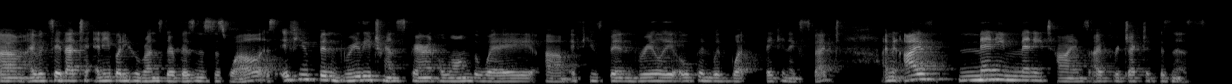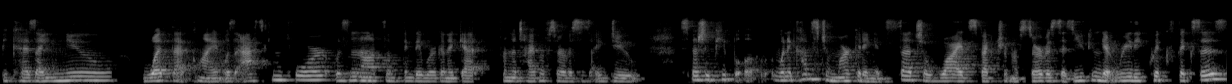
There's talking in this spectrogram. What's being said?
um, i would say that to anybody who runs their business as well is if you've been really transparent along the way um, if you've been really open with what they can expect i mean i've many many times i've rejected business because i knew what that client was asking for was mm-hmm. not something they were going to get from the type of services I do. Especially people, when it comes to marketing, it's such a wide spectrum of services. You can get really quick fixes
